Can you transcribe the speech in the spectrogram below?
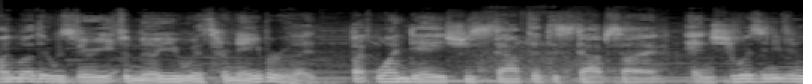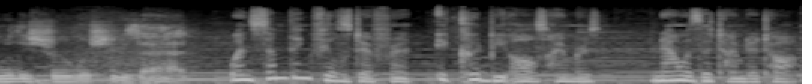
My mother was very familiar with her neighborhood, but one day she stopped at the stop sign and she wasn't even really sure where she was at. When something feels different, it could be Alzheimer's. Now is the time to talk.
